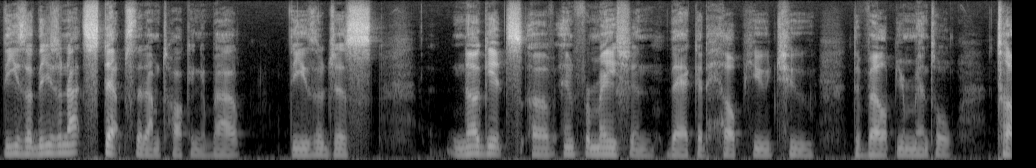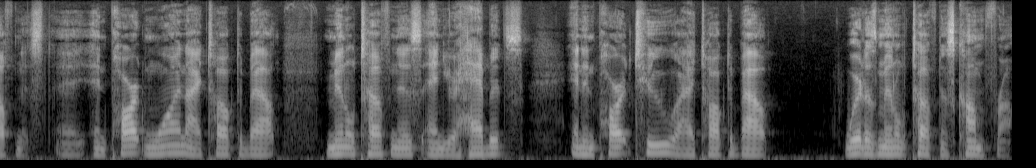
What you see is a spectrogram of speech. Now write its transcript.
these are these are not steps that I'm talking about these are just nuggets of information that could help you to develop your mental toughness. In part one, I talked about mental toughness and your habits. And in part two, I talked about where does mental toughness come from.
